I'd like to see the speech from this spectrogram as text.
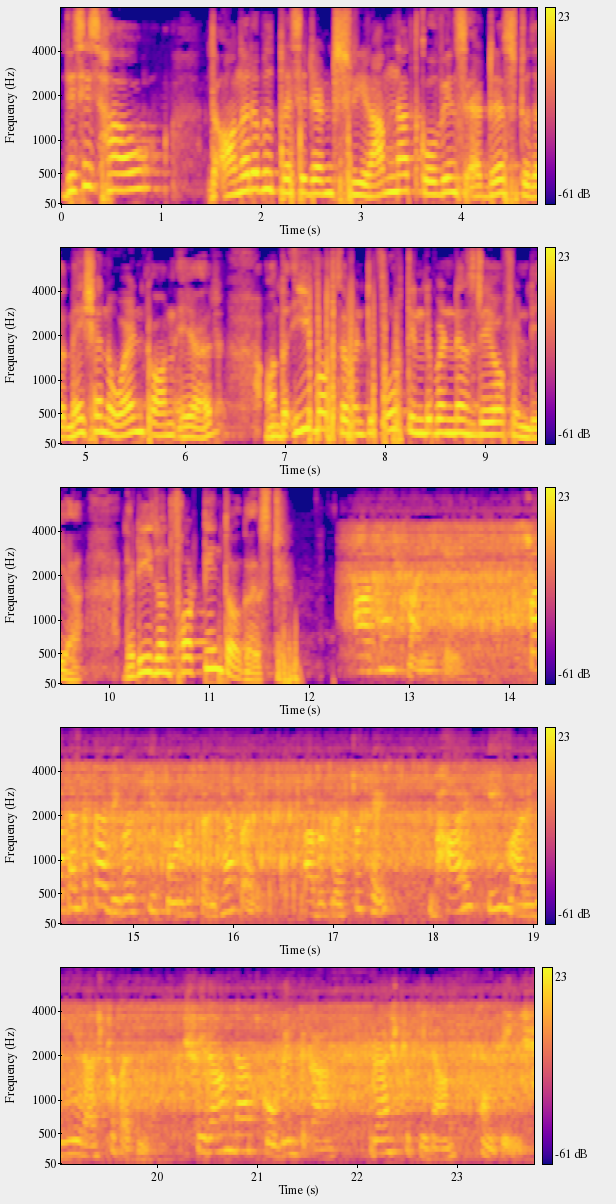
This is how the Honorable President Sri Ramnath Kovind's address to the nation went on air on the eve of 74th Independence Day of India, that is on 14th August. आकाशवाणी से स्वतंत्रता दिवस की पूर्व संध्या पर अब प्रस्तुत है भारत के माननीय राष्ट्रपति श्री रामनाथ कोविंद का राष्ट्र के नाम संदेश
